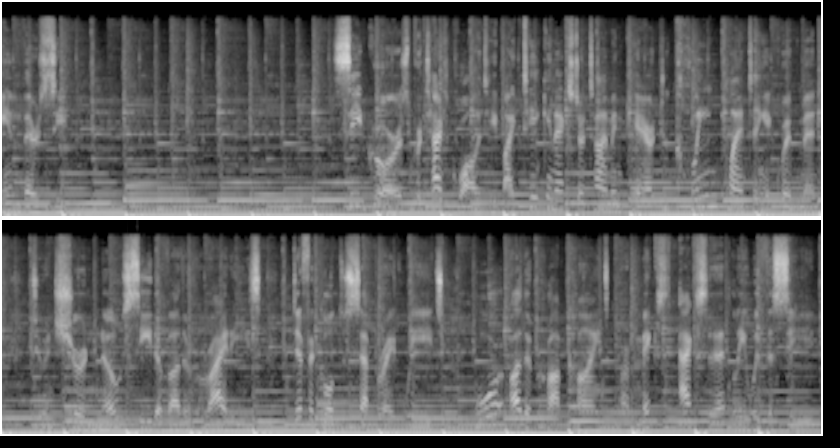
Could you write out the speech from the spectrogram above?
in their seed. Seed growers protect quality by taking extra time and care to clean planting equipment to ensure no seed of other varieties, difficult to separate weeds, or other crop kinds are mixed accidentally with the seed.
